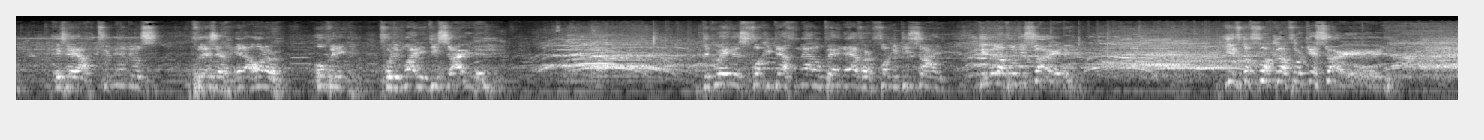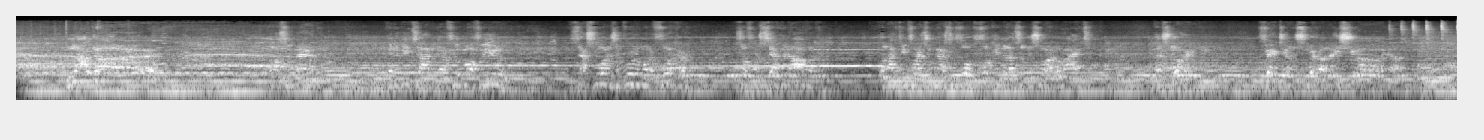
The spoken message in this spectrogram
it's a tremendous pleasure and honor opening for the mighty Deicide. The greatest fucking death metal band ever, fucking Deicide. Give it up for Deicide. Give the fuck up for Deicide. Louder. Awesome, man. In the meantime, we got a few more for you. Sex one is a brutal motherfucker. So for second album, I'd like to invite you guys to go fucking nuts on this one, alright? Let's do it. Vengeance Revelation. Oh, Come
